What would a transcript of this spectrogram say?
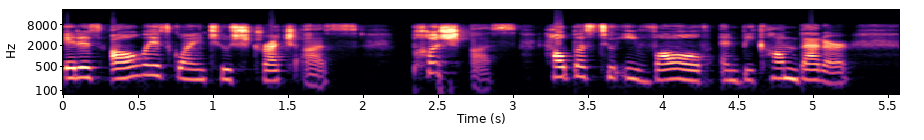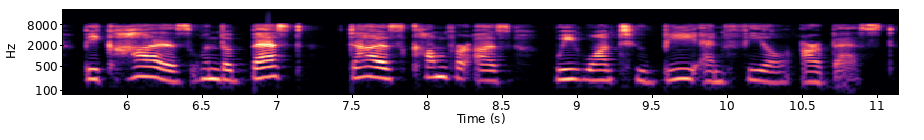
it is always going to stretch us, push us, help us to evolve and become better. Because when the best does come for us, we want to be and feel our best.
